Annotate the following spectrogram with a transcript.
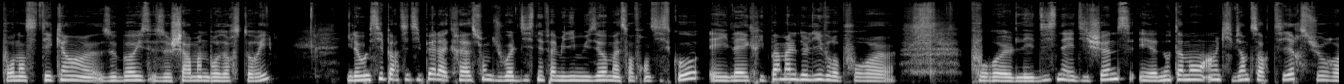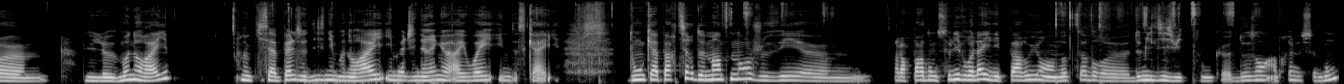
pour n'en citer qu'un, euh, The Boys, The Sherman Brothers Story. Il a aussi participé à la création du Walt Disney Family Museum à San Francisco et il a écrit pas mal de livres pour euh, pour les Disney Editions et notamment un qui vient de sortir sur le monorail donc qui s'appelle The Disney Monorail Imagineering a Highway in the Sky. Donc à partir de maintenant, je vais euh, alors pardon, ce livre-là, il est paru en octobre 2018, euh, donc euh, deux ans après le second.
